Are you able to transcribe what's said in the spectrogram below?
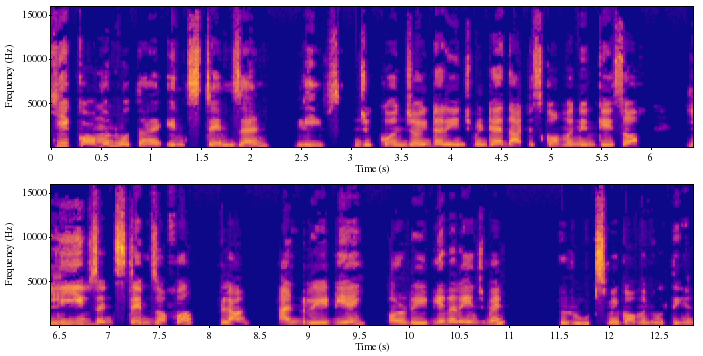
ये कॉमन होता है इन स्टेम्स एंड लीव्स जो कॉन्जॉइंट अरेंजमेंट है that is common in case of leaves and stems of a plant and रेडियाई और रेडियल अरेंजमेंट रूट्स में कॉमन होती है।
